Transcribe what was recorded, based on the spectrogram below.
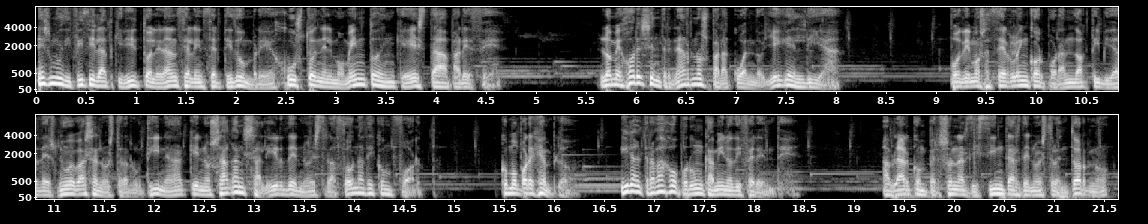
Es muy difícil adquirir tolerancia a la incertidumbre justo en el momento en que ésta aparece. Lo mejor es entrenarnos para cuando llegue el día, Podemos hacerlo incorporando actividades nuevas a nuestra rutina que nos hagan salir de nuestra zona de confort. Como por ejemplo, ir al trabajo por un camino diferente, hablar con personas distintas de nuestro entorno,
